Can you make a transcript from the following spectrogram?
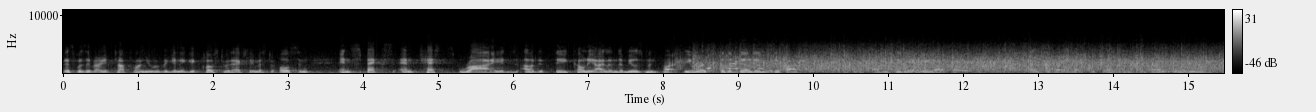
This was a very tough one. You were beginning to get close to it. Actually, Mr. Olson inspects and tests rides out at the Coney Island Amusement Park. He works for the buildings department of the city of New York. Thank you very much, Mr. Olson. Nice to have you with us.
